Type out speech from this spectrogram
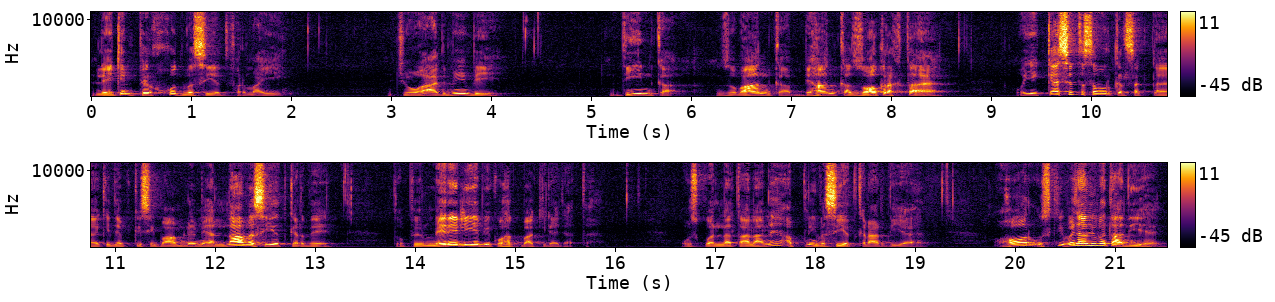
لیکن پھر خود وصیت فرمائی۔ جو آدمی بھی دین کا، زبان کا، بیان کا ذوق رکھتا ہے، وہ یہ کیسے تصور کر سکتا ہے کہ جب کسی معاملے میں اللہ وصیت کر دے تو پھر میرے لیے بھی کوئی حق باقی رہ جاتا ہے؟ اس کو اللہ تعالیٰ نے اپنی وصیت قرار دیا ہے۔ اور اس کی وجہ بھی بتا دی ہے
